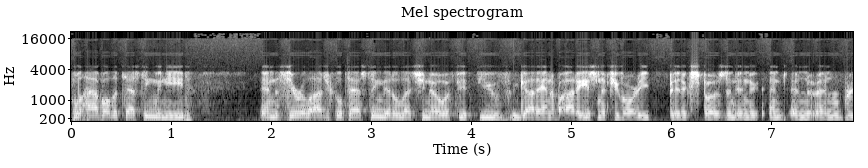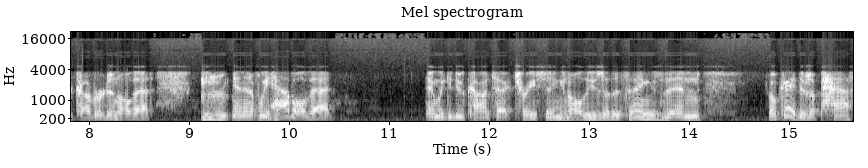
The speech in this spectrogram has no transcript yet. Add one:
we'll have all the testing we need and the serological testing that'll let you know if, if you've got antibodies and if you've already been exposed and, and, and, and recovered and all that. and then if we have all that and we can do contact tracing and all these other things, then okay, there's a path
